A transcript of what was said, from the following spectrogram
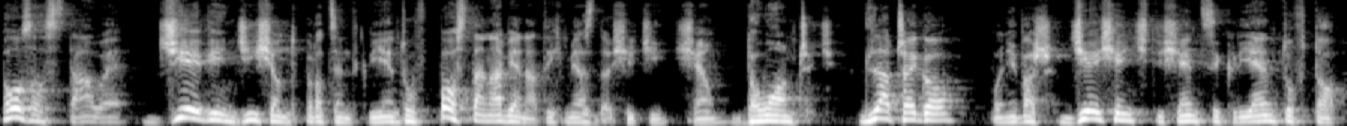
pozostałe 90% klientów postanawia natychmiast do sieci się dołączyć. Dlaczego? Ponieważ 10 tysięcy klientów to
